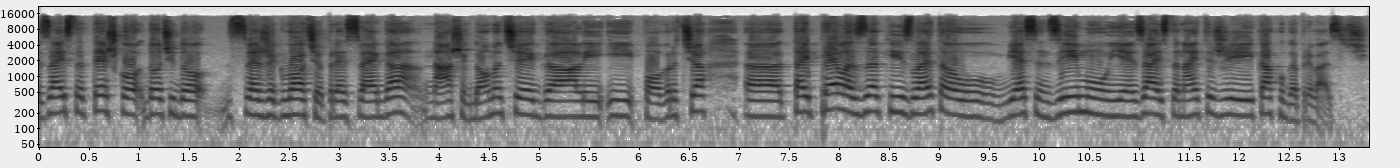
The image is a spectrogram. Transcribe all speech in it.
zaista teško doći do svežeg voća, pre svega, našeg domaćeg, ali i povrća. Taj prelazak iz leta u jesen zimu je zaista najteži. Kako ga prevazići?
